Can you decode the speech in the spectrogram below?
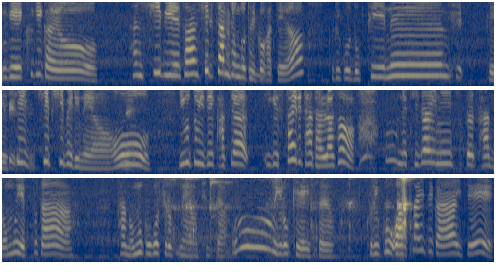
이게 크기가요 한 12에서 한 13 정도 될것 음. 같아요. 그리고 높이는 10, 네, 11. 10, 10, 11이네요. 오, 이것도 이제 각자 이게 스타일이 다 달라서, 어, 근데 디자인이 진짜 다 너무 예쁘다. 다 너무 고급스럽네요, 진짜. 오, 이렇게 있어요. 그리고, 와, 사이즈가 이제.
